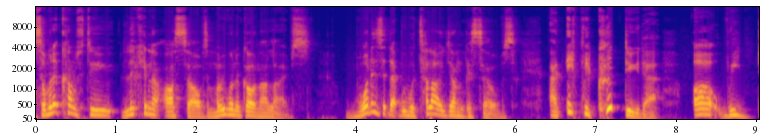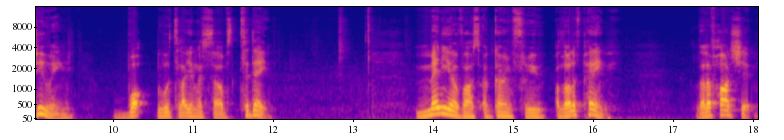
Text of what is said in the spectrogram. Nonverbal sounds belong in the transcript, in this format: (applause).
So, when it comes to looking at ourselves and where we want to go in our lives, what is it that we would tell our younger selves? And if we could do that, are we doing what we would tell our younger selves today? Many of us are going through a lot of pain, a lot of hardship,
